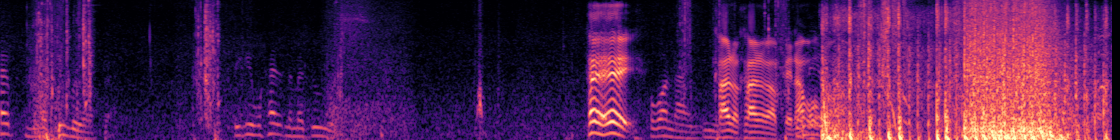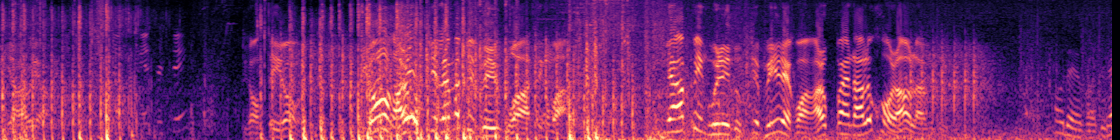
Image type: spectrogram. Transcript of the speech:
help number two လို့ပြောတယ် People help number two လို့ ဟေးဟေးဟိုကနိုင်ပြီခါတော့ခါတော့ဖယ်နာမဟုတ်ဘူးရောရော Something interesting? ဒီကောင်တေတော့ဒီကောင်ငါတို့ပြစ်လည်းမပြစ်ပေးဘူးကွာတင်ကပါသူများပင်ခွေးတွေဆိုပြစ်ပေးတယ်ကွာငါတို့ပန်တာလို့ခေါ်တာဟုတ်လားမသိဟုတ်တယ်ကွာဒီက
